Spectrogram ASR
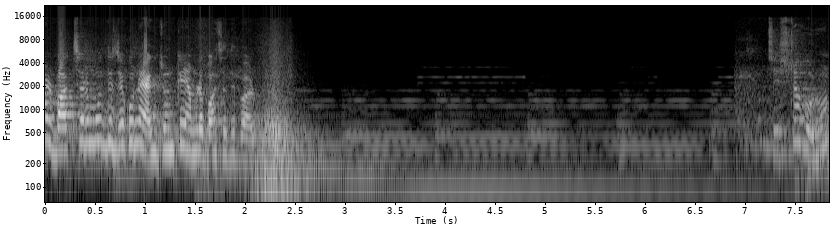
আর বাচ্চার মধ্যে যে কোনো একজনকেই আমরা বাঁচাতে পারব। চেষ্টা করুন।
